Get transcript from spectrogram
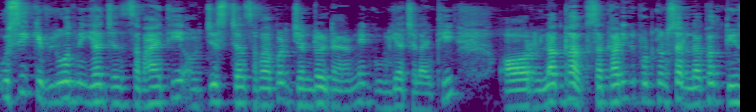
उसी के विरोध में यह जनसभाएँ थी और जिस जनसभा पर जनरल डायर ने गोलियाँ चलाई थी और लगभग, सरकारी रिपोर्ट के अनुसार लगभग तीन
